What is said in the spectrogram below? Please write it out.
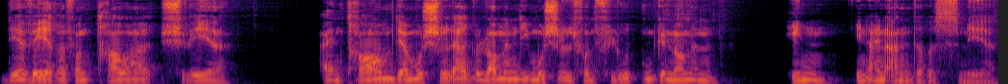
der wäre von Trauer schwer, ein Traum der Muschel erglommen, die Muschel von Fluten genommen, hin in ein anderes Meer.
